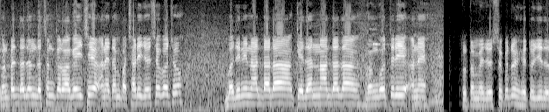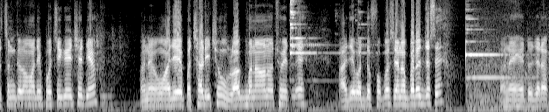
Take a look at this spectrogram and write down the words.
ગણપતિ દાદાના દર્શન કરવા ગઈ છે અને તમે પછાડી જોઈ શકો છો. બદ્રીનાથ દાદા, કેદારનાથ દાદા, ગંગોત્રી અને તો તમે જોઈ શકો છો હેતુજી દર્શન કરવા માટે પહોંચી ગઈ છે ત્યાં. અને હું આજે પછાડી છું વ્લોગ બનાવવાનો છું એટલે આજે બધું ફોકસ એના પર જ જશે. અને હેતુ જરાક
